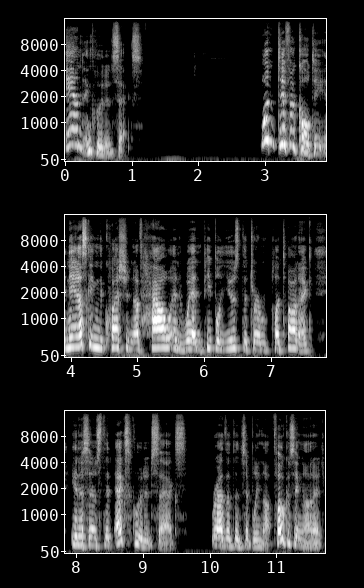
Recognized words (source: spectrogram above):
and included sex. One difficulty in asking the question of how and when people used the term platonic in a sense that excluded sex, rather than simply not focusing on it,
